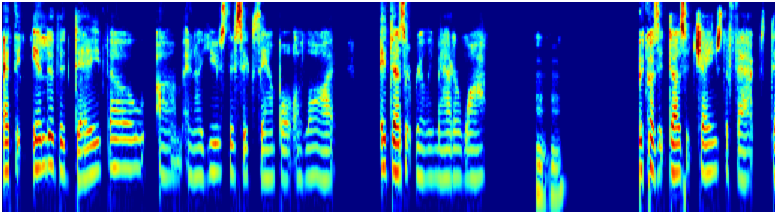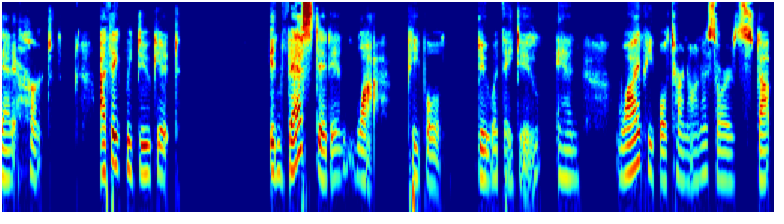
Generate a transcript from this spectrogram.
At the end of the day, though, um, and I use this example a lot, it doesn't really matter why, hmm because it doesn't change the fact that it hurt. I think we do get invested in why people do what they do and why people turn on us or stop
